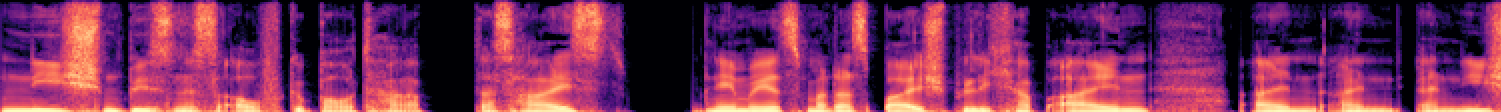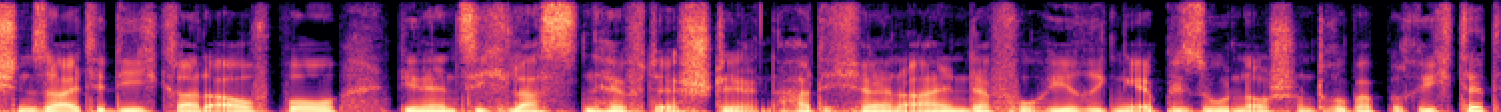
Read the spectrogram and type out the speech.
ein Nischenbusiness aufgebaut habe? Das heißt, nehmen wir jetzt mal das Beispiel, ich habe ein, ein, ein, eine Nischenseite, die ich gerade aufbaue, die nennt sich Lastenheft erstellen. Da hatte ich ja in einer der vorherigen Episoden auch schon drüber berichtet.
